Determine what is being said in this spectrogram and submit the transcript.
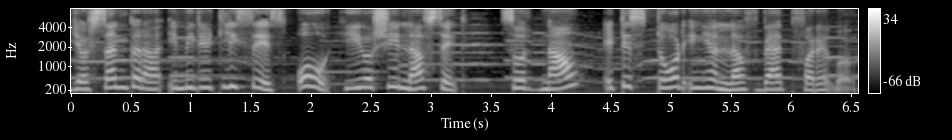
your Sankara immediately says, Oh, he or she loves it. So now it is stored in your love bag forever.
